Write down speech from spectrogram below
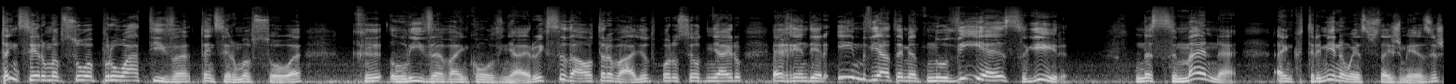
tem de ser uma pessoa proativa, tem de ser uma pessoa que lida bem com o dinheiro e que se dá ao trabalho de pôr o seu dinheiro a render imediatamente no dia a seguir, na semana em que terminam esses seis meses,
